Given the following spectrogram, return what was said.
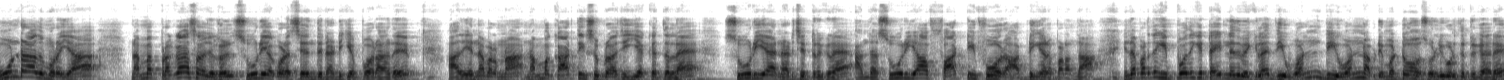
மூன்றாவது முறையாக நம்ம பிரகாஷ் ராஜுகள் சூர்யா கூட சேர்ந்து நடிக்க போகிறாரு அது என்ன படம்னா நம்ம கார்த்திக் சுப்ராஜ் இயக்கத்தில் சூர்யா நடிச்சிட்டு இருக்கிற அந்த சூர்யா ஃபார்ட்டி ஃபோர் அப்படிங்கிற படம் தான். இந்த படத்துக்கு இப்போதைக்கு டைட்டில் எதுவும் வைக்கல. தி ஒன் தி ஒன் அப்படி மட்டும் சொல்லி கொடுத்துட்ருக்காரு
